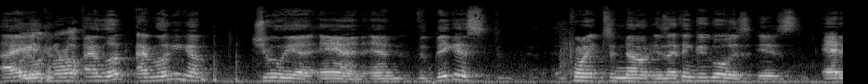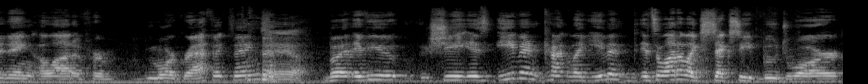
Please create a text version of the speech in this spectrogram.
I, Are you looking her up? I look. I'm looking up Julia Ann, and the biggest point to note is I think Google is is editing a lot of her more graphic things. Yeah. But if you, she is even kind of like even it's a lot of like sexy boudoir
